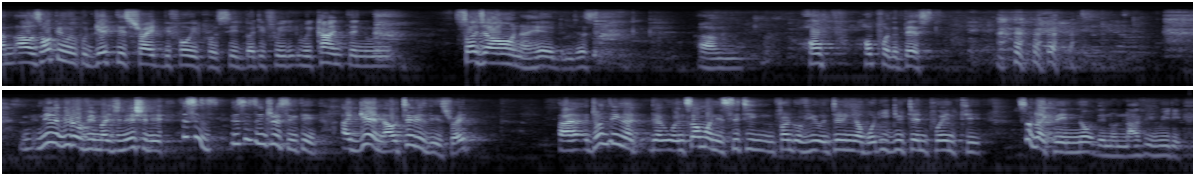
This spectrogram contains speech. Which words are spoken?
Um, I was hoping we could get this right before we proceed, but if we, we can't, then we soldier on ahead and just um, hope, hope for the best. Need a bit of imagination. This is, this is interesting thing. Again, I'll tell you this, right? I don't think that, that when someone is sitting in front of you and telling you about EDU 1020, it's not like they know, they know nothing really.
